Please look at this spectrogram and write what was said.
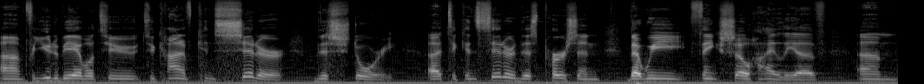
um, for you to be able to to kind of consider this story uh, to consider this person that we think so highly of um,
